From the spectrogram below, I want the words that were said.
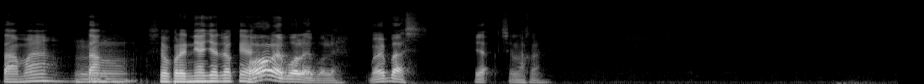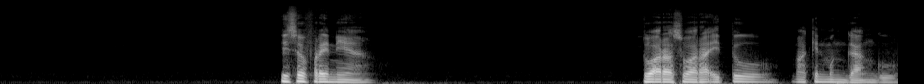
pertama Hmm. tentang schizophrenia aja dok ya. Boleh, boleh, boleh. Bebas. Ya, silakan. Schizophrenia. Suara-suara itu makin mengganggu.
